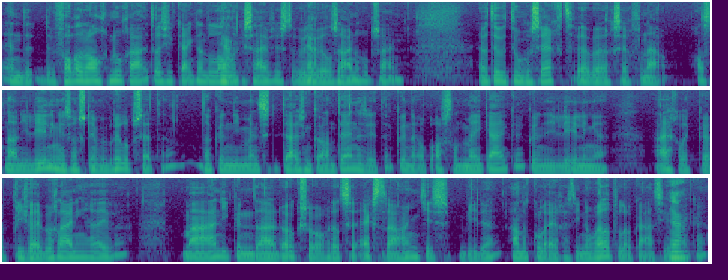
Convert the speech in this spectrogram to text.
En er de vallen er al genoeg uit als je kijkt naar de landelijke cijfers. Dus daar willen we Ja. heel zuinig op zijn. En wat hebben we toen gezegd? We hebben gezegd van nou, als nou die leerlingen zo'n slimme bril opzetten, dan kunnen die mensen die thuis in quarantaine zitten, kunnen op afstand meekijken. Kunnen die leerlingen eigenlijk eh, privébegeleiding geven. Maar die kunnen daardoor ook zorgen dat ze extra handjes bieden aan de collega's die nog wel op de locatie Ja. werken.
